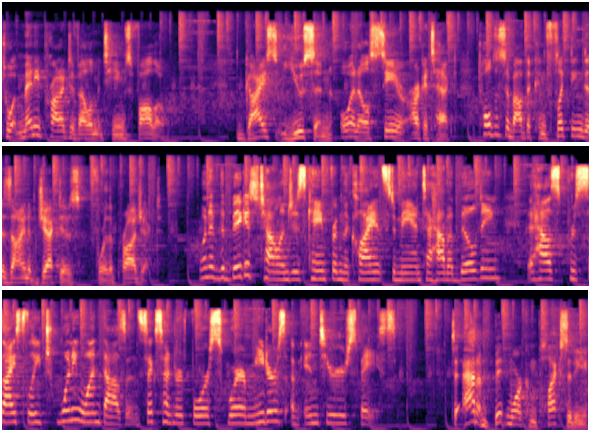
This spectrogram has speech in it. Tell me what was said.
to what many product development teams follow. Gijs Joosen, O&L's senior architect, told us about the conflicting design objectives for the project. One of the biggest challenges came from the client's demand to have a building that housed precisely 21,604 square meters of interior space. To add a bit more complexity,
